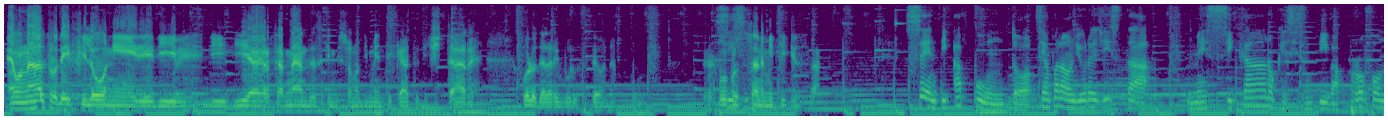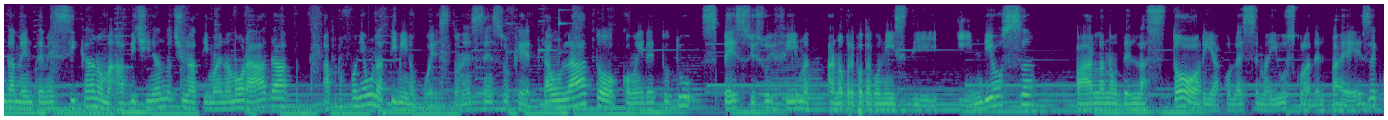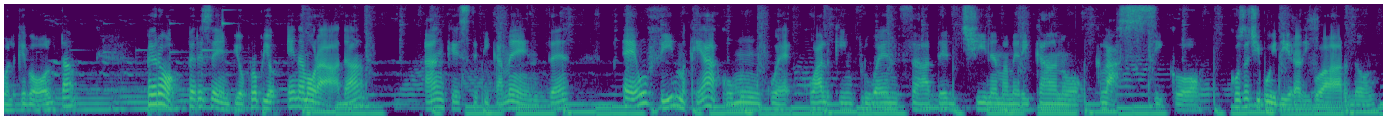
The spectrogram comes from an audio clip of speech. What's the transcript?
È un altro dei filoni di, di, di, di Fernandez che mi sono dimenticato di citare quello della rivoluzione, appunto. Rivoluzione sì, sì. Senti, appunto, stiamo parlando di un regista messicano che si sentiva profondamente messicano, ma avvicinandoci un attimo a Innamorata, approfondiamo un attimino questo, nel senso che da un lato, come hai detto tu, spesso i suoi film hanno per protagonisti indios, parlano della storia con l'S maiuscola del paese qualche volta, però per esempio proprio Enamorada, anche esteticamente, è un film che ha comunque qualche influenza del cinema americano classico. Cosa ci puoi dire a riguardo?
